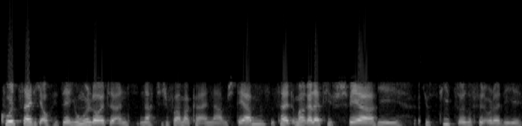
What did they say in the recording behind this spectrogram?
kurzzeitig, auch sehr junge Leute an, nach Psychopharmaka-Einnahmen sterben. Es ist halt immer relativ schwer, die Justiz oder, so, oder die,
